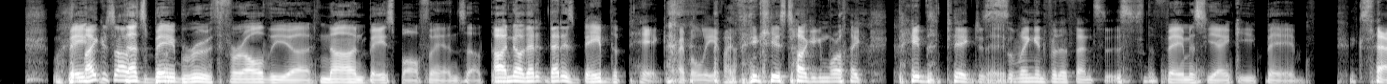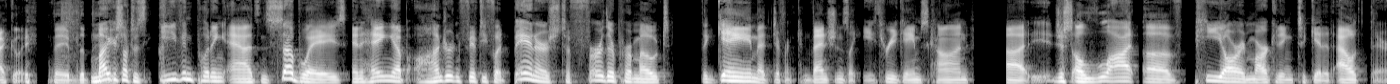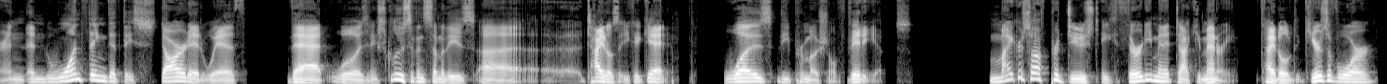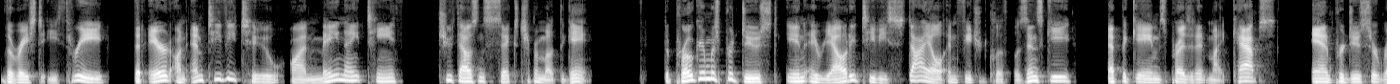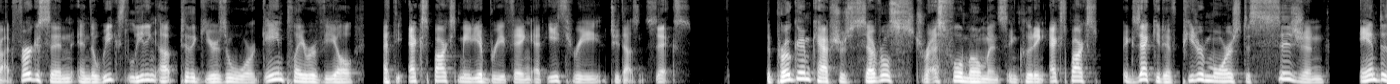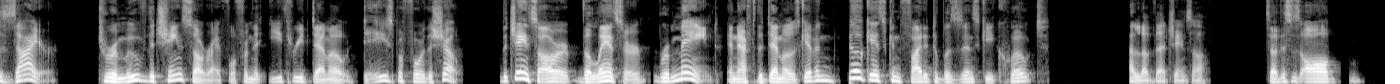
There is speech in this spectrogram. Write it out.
Babe, microsoft That's Babe Ruth for all the uh, non-baseball fans out there. Uh, no, that that is Babe the pig, I believe. I think he's talking more like Babe the pig, just Babe. swinging for the fences. the famous Yankee Babe, exactly. Babe the pig. Microsoft was even putting ads in subways and hanging up 150 foot banners to further promote the game at different conventions like E3, GamesCon. Uh, just a lot of PR and marketing to get it out there. And and one thing that they started with that was an exclusive in some of these uh, titles that you could get was the promotional videos. Microsoft produced a 30 minute documentary titled Gears of War The Race to E3 that aired on MTV2 on May 19th, 2006 to promote the game. The program was produced in a reality TV style and featured Cliff Bleszinski, Epic Games president Mike Capps, and producer Rod Ferguson in the weeks leading up to the Gears of War gameplay reveal at the Xbox media briefing at E E3 2006. The program captures several stressful moments, including Xbox executive Peter Moore's decision and desire to remove the chainsaw rifle from the E3 demo days before the show. The chainsaw, or the Lancer, remained, and after the demo was given, Bill Gates confided to Bleszinski, quote, I love that chainsaw. So this is all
